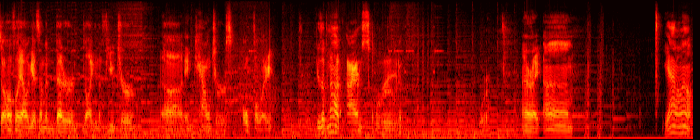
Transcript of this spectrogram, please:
So hopefully I'll get something better, like, in the future uh, encounters. Hopefully. Because if not, I'm screwed. Or, Alright, um... Yeah, I don't know.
